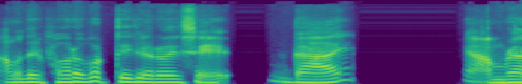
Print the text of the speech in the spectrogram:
আমাদের পরবর্তীতে রয়েছে দায়। আমরা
